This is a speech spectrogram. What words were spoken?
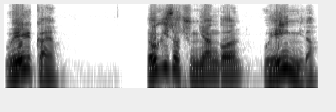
왜일까요? 여기서 중요한 건 왜입니다.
